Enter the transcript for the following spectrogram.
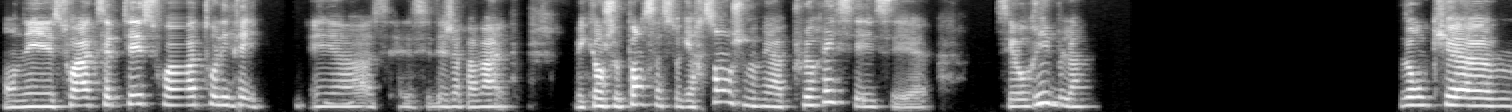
on est soit accepté, soit toléré. Et mm-hmm. euh, c'est déjà pas mal. Mais quand je pense à ce garçon, je me mets à pleurer. C'est horrible. Donc, euh,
